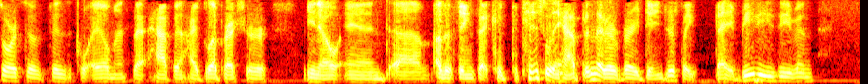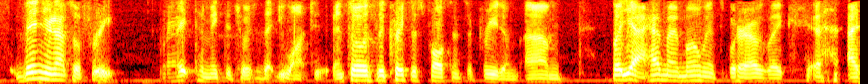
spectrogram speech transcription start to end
sorts of physical ailments that happen, high blood pressure, you know, and um, other things that could potentially happen that are very dangerous, like diabetes even. Then you're not so free right, to make the choices that you want to. And so it creates this false sense of freedom. Um, but yeah, I had my moments where I was like, I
